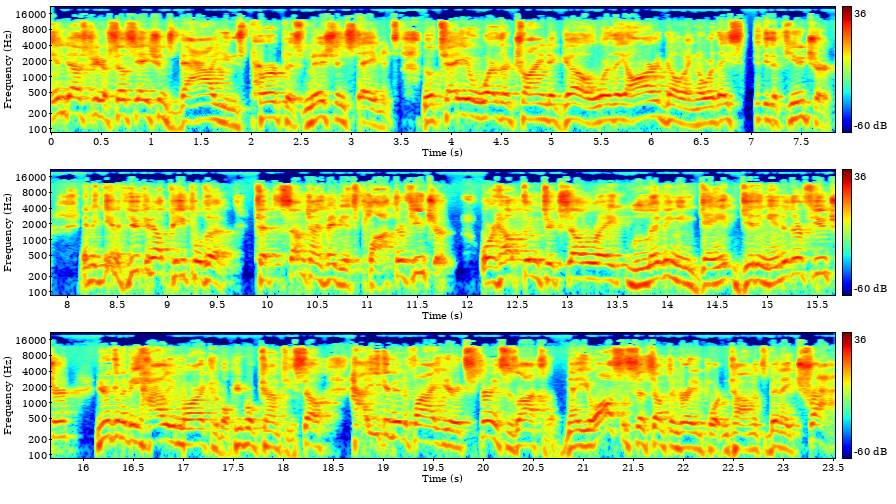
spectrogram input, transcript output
industry or associations values, purpose, mission statements. They'll tell you where they're trying to go, where they are going, or where they see the future. And again, if you can help people to, to sometimes maybe it's plot their future or help them to accelerate living and gain, getting into their future, you're going to be highly marketable. People come to you. So how you can identify your experiences, lots of them. Now, you also said something very important, Tom. It's been a trap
